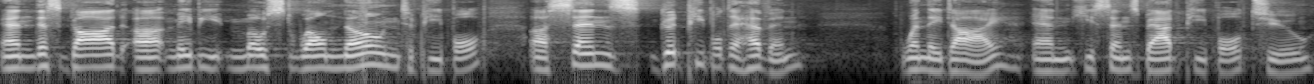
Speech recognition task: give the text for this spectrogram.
And this God, uh, maybe most well known to people, uh, sends good people to heaven when they die, and he sends bad people to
